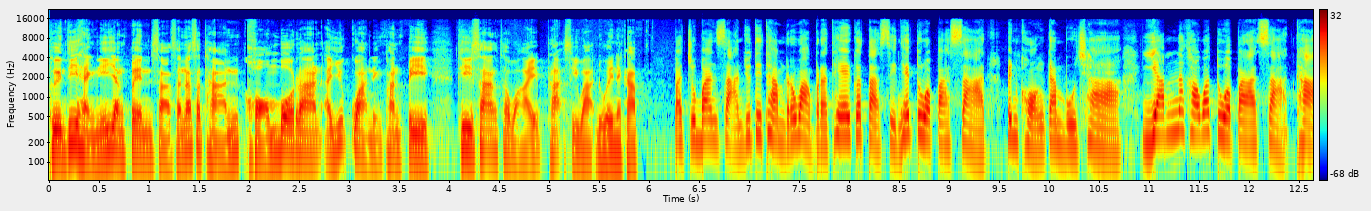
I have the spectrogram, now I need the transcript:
พื้นที่แห่งนี้ยังเป็นศาสนสถานของโบราณอายุกว่า 1,000 ปี ที่สร้างถวายพระศิวะด้วยนะครับ ปัจจุบันศาลยุติธรรมระหว่างประเทศก็ตัดสินให้ตัวปราสาทเป็นของกัมพูชา ย้ำนะคะว่าตัวปราสาทค่ะ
